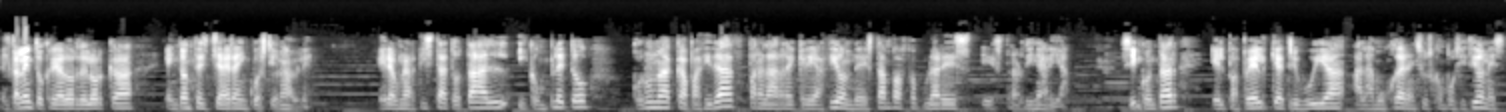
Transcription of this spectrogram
El talento creador de Lorca entonces ya era incuestionable. Era un artista total y completo con una capacidad para la recreación de estampas populares extraordinaria, sin contar el papel que atribuía a la mujer en sus composiciones,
